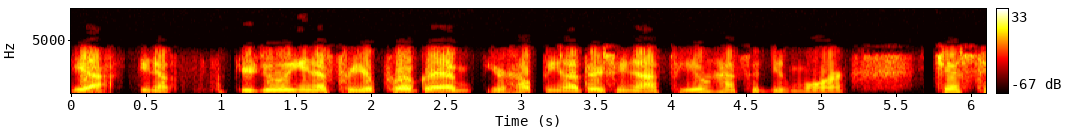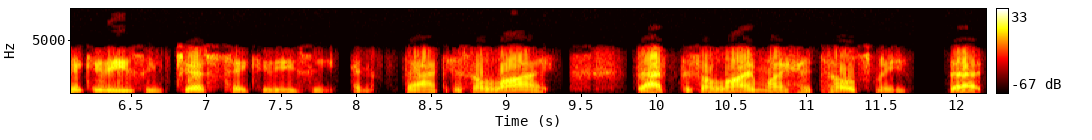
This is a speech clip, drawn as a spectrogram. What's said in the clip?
Yeah, you know, you're doing enough for your program. You're helping others enough. You don't have to do more. Just take it easy. Just take it easy. And that is a lie. That is a lie my head tells me that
